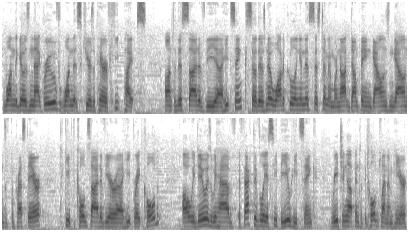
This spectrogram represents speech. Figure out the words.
one that goes in that groove, one that secures a pair of heat pipes onto this side of the uh, heat sink. So there's no water cooling in this system and we're not dumping gallons and gallons of compressed air to keep the cold side of your uh, heat break cold. All we do is we have effectively a CPU heat sink reaching up into the cold plenum here.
